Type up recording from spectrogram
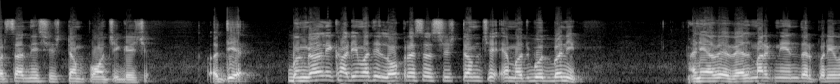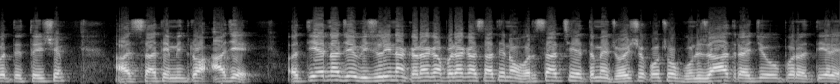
વરસાદની સિસ્ટમ પહોંચી ગઈ છે. અત્યારે બંગાળની ખાડીમાંથી લો પ્રેશર સિસ્ટમ છે એ મજબૂત બની અને હવે વેલમાર્કની અંદર પરિવર્તિત થઈ છે. આજ સાથે મિત્રો આજે અત્યારના જે વીજળીના કડાકા ભડાકા સાથેનો વરસાદ છે તમે જોઈ શકો છો. ગુજરાત રાજ્ય ઉપર અત્યારે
